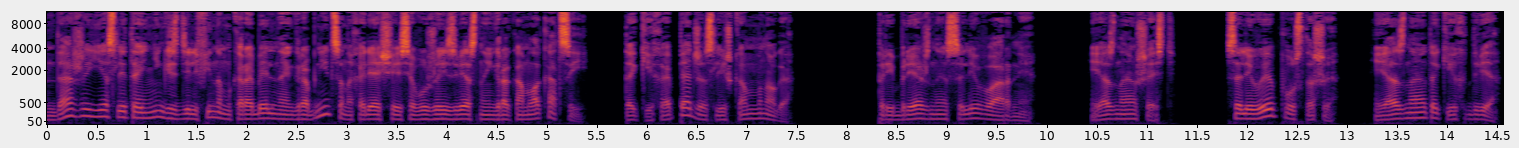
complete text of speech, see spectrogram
Даже если тайник с дельфином корабельная гробница, находящаяся в уже известной игрокам локации, таких опять же слишком много. Прибрежные соливарни. Я знаю шесть. Солевые пустоши. Я знаю таких две.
